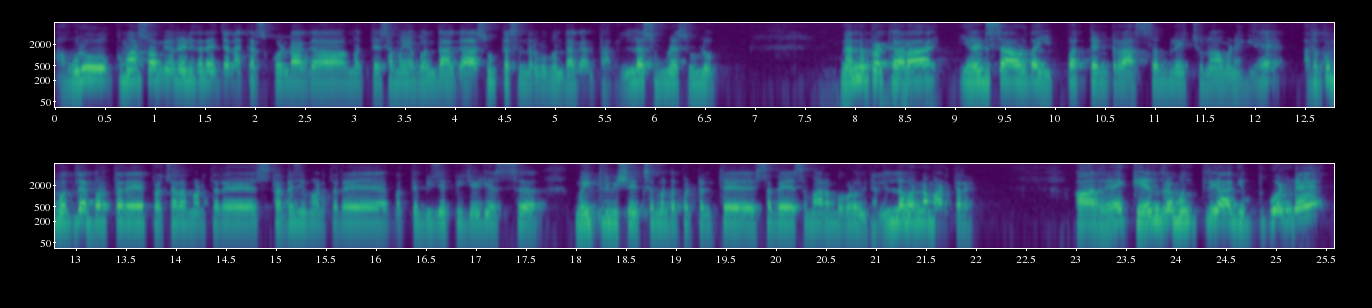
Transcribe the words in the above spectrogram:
ಅವರು ಕುಮಾರಸ್ವಾಮಿ ಅವರು ಹೇಳಿದರೆ, ಜನ ಕರೆಸ್ಕೊಂಡಾಗ ಮತ್ತೆ ಸಮಯ ಬಂದಾಗ, ಸೂಕ್ತ ಸಂದರ್ಭ ಬಂದಾಗ ಅಂತ ಅವೆಲ್ಲ ಸುಮ್ಮನೆ ಸುಳ್ಳು. ನನ್ನ ಪ್ರಕಾರ ಎರಡು ಸಾವಿರದ ಇಪ್ಪತ್ತೆಂಟರ ಅಸೆಂಬ್ಲಿ ಚುನಾವಣೆಗೆ ಅದಕ್ಕೂ ಮೊದಲೇ ಬರ್ತಾರೆ, ಪ್ರಚಾರ ಮಾಡ್ತಾರೆ, ಸ್ಟ್ರಾಟಜಿ ಮಾಡ್ತಾರೆ, ಮತ್ತು B J P J D S, ಮೈತ್ರಿ ವಿಷಯಕ್ಕೆ ಸಂಬಂಧಪಟ್ಟಂತೆ ಸಭೆ ಸಮಾರಂಭಗಳು ಇದೆಲ್ಲವನ್ನ ಮಾಡ್ತಾರೆ. ಆದರೆ ಕೇಂದ್ರ ಮಂತ್ರಿಯಾಗಿದ್ದುಕೊಂಡೇ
